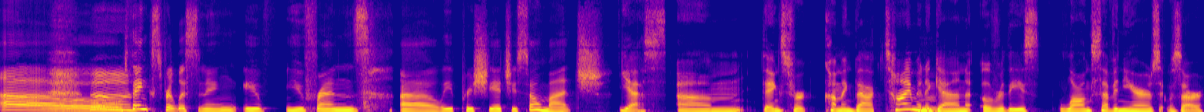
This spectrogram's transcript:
oh, thanks for listening, you you friends. Uh, we appreciate you so much. Yes. Um, thanks for coming back time and again over these long seven years. It was our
